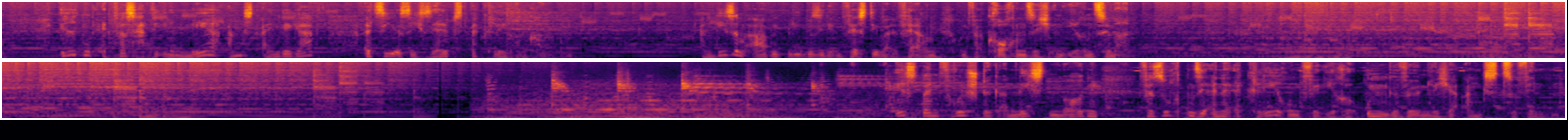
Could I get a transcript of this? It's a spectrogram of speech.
Irgendetwas hatte ihnen mehr Angst eingejagt, als sie es sich selbst erklären konnten. An diesem Abend blieben sie dem Festival fern und verkrochen sich in ihren Zimmern. Erst beim Frühstück am nächsten Morgen versuchten sie eine Erklärung für ihre ungewöhnliche Angst zu finden.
